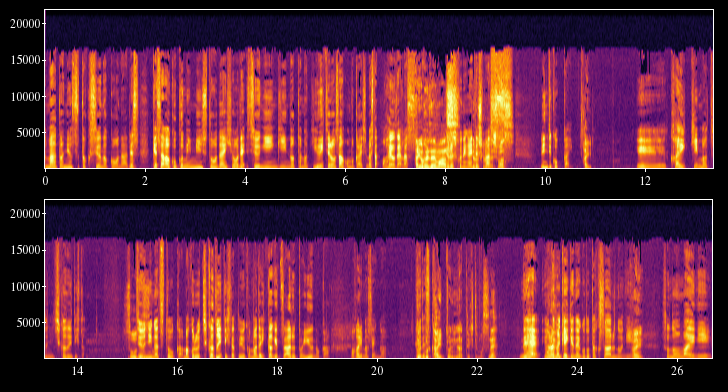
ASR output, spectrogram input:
スマートニュース特集のコーナーです。今朝は国民民主党代表で衆議院議員の玉木雄一郎さんお迎えしました。おはようございます。はいおはようございます。よろしくお願いいたします。臨時国会。はいえー、会期末に近づいてきた。そうです12月10日。まあこれを近づいてきたというかまだ1か月あるというのかわかりませんが。どうですか？結構タイトになってきてますね。ねやらなきゃいけないことたくさんあるのに、はい。その前に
